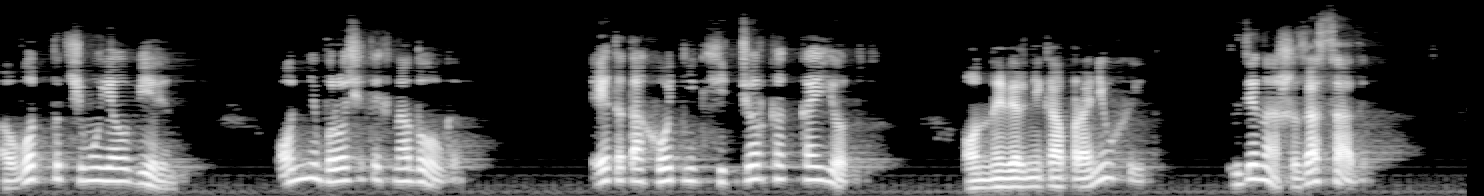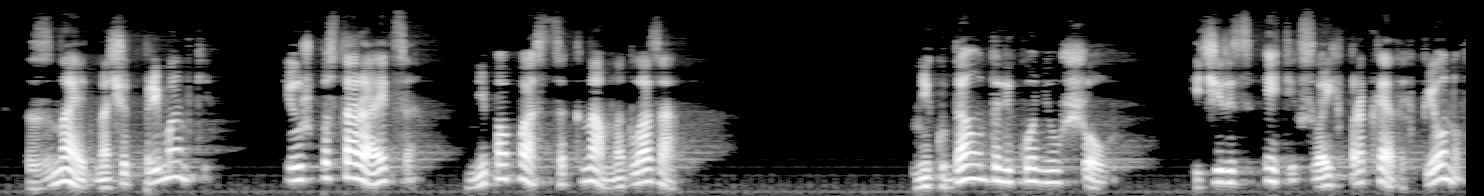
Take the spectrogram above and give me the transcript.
Вот почему я уверен, он не бросит их надолго. Этот охотник хитер, как койот. Он наверняка пронюхает, где наши засады. Знает насчет приманки и уж постарается не попасться к нам на глаза. Никуда он далеко не ушел, и через этих своих проклятых пионов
